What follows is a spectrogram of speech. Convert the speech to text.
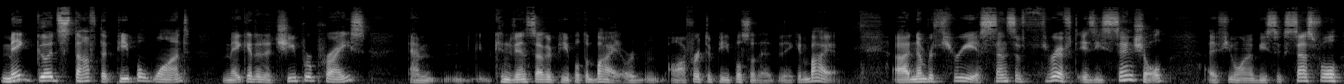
Make good stuff that people want. Make it at a cheaper price and convince other people to buy it or offer it to people so that they can buy it. Uh, number three, a sense of thrift is essential. If you want to be successful,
